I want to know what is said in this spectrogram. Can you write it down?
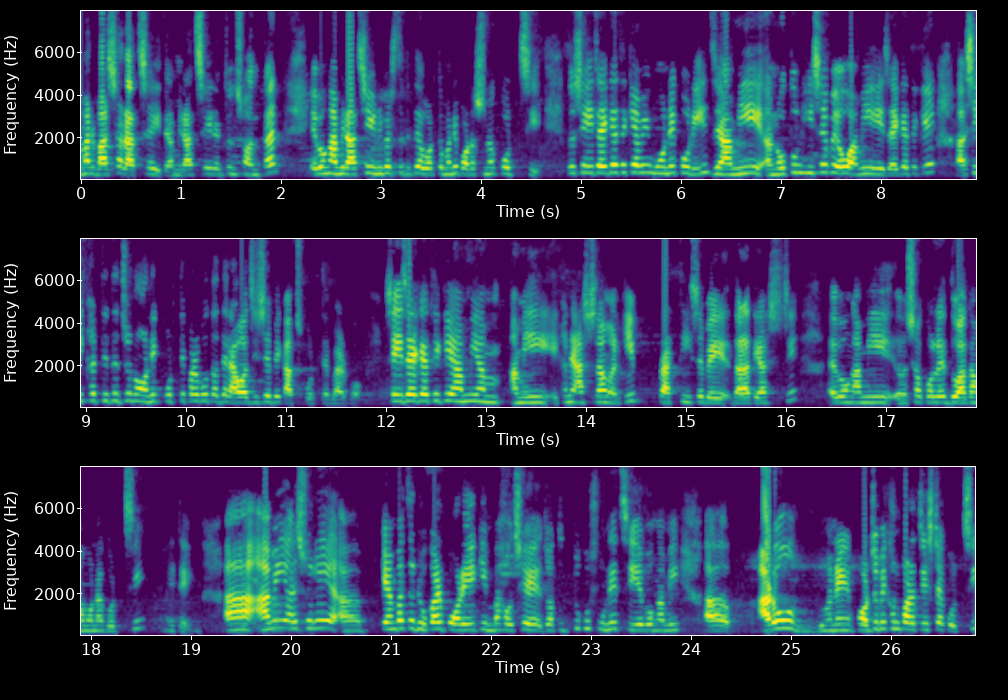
আমার বাসা রাজশাহীতে, আমি রাজশাহীর একজন সন্তান এবং আমি রাজশাহী ইউনিভার্সিটিতে বর্তমানে পড়াশোনা করছি। তো সেই জায়গা থেকে আমি মনে করি যে আমি নতুন হিসেবেও আমি এই জায়গা থেকে শিক্ষার্থীদের জন্য অনেক করতে পারব, তাদের আওয়াজ হিসেবে কাজ করতে পারব। সেই জায়গা থেকে আমি আমি এখানে আসলাম আর কি, প্রার্থী হিসেবে দাঁড়াতে আসছি এবং আমি সকলের দোয়া কামনা করছি, এটাই। আমি আসলে ক্যাম্পাসে ঢোকার পরে কিংবা হচ্ছে যতটুকু শুনেছি এবং আমি আরও মানে পর্যবেক্ষণ করার চেষ্টা করছি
